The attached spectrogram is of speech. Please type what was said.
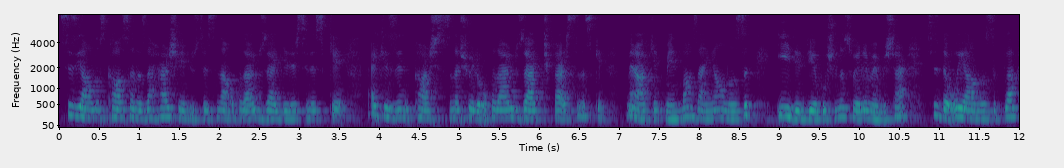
Siz yalnız kalsanız da her şeyin üstesinden o kadar güzel gelirsiniz ki herkesin karşısına şöyle o kadar güzel çıkarsınız ki merak etmeyin. Bazen yalnızlık iyidir diye boşuna söylememişler. Siz de o yalnızlıkla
